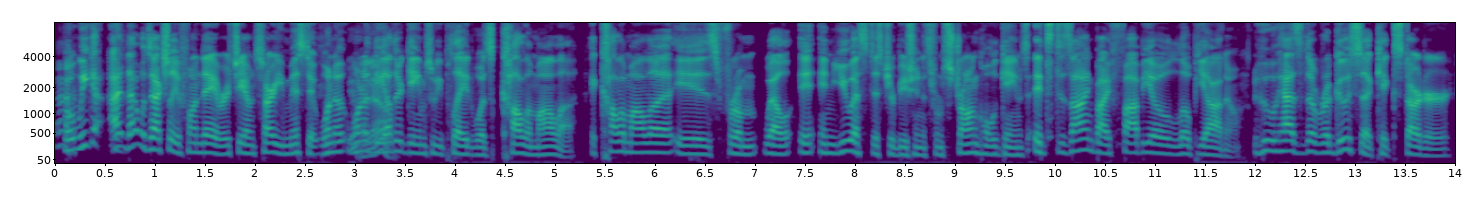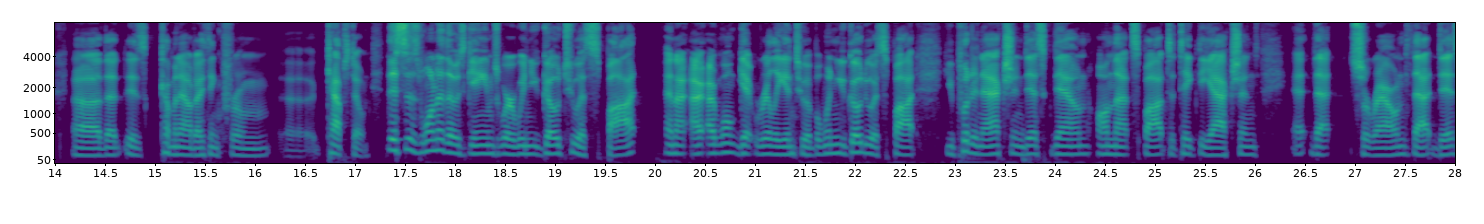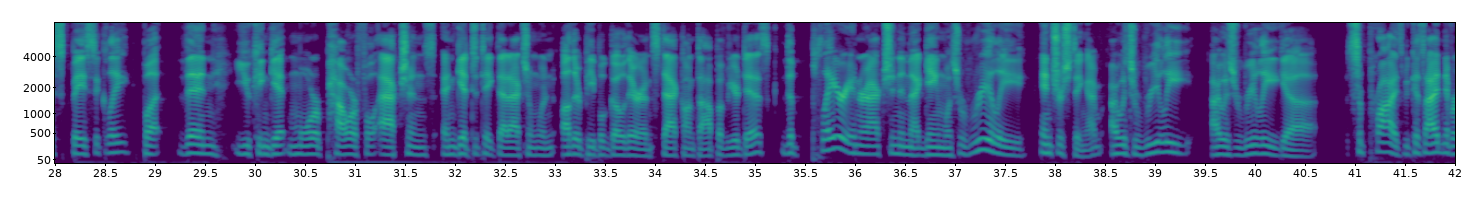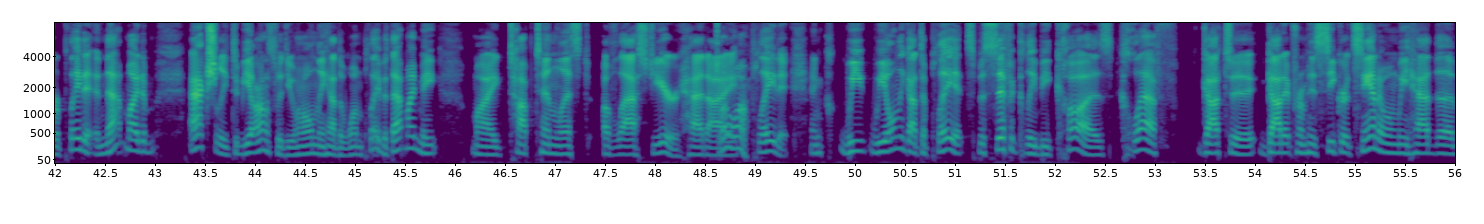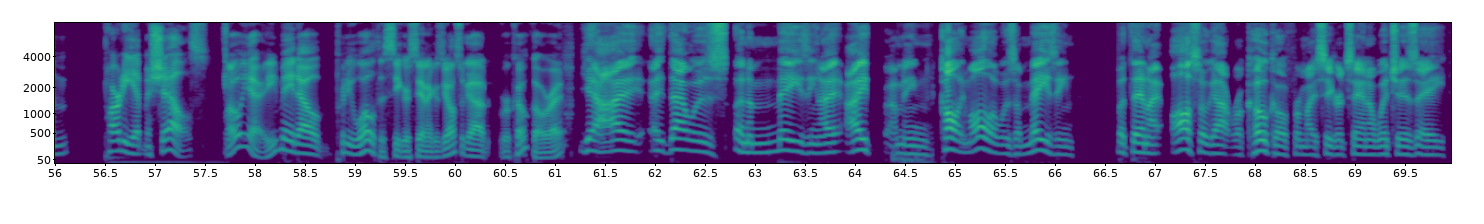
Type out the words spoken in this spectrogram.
but we got I, that was actually a fun day, Richie. I'm sorry you missed it. One of one I of the other games we played was Calimala. Calimala is from well in, in U.S. distribution. It's from Stronghold Games. It's designed by Fabio Lopiano, who has the Ragusa Kickstarter uh, that is coming out, I think, from uh, Capstone. This is one of those games where when you go to a spot and I, I won't get really into it, but when you go to a spot, you put an action disc down on that spot to take the actions eh, that surround that disc, basically. But then you can get more powerful actions and get to take that action when other people go there and stack on top of your disc. The player interaction in that game was really interesting. I, I was really, I was really. Uh, surprised because I had never played it. And that might have actually, to be honest with you, I've only had the one play, but that might make my top 10 list of last year had oh, I Oh, wow. played it. And we, we only got to play it specifically because Clef got to got it from his Secret Santa when we had the party at Michelle's. Oh yeah, he made out pretty well with the Secret Santa because you also got Rococo, right? Yeah, I, I that was an amazing. I I I mean, Calimala was amazing, but then I also got Rococo from my Secret Santa, which is a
